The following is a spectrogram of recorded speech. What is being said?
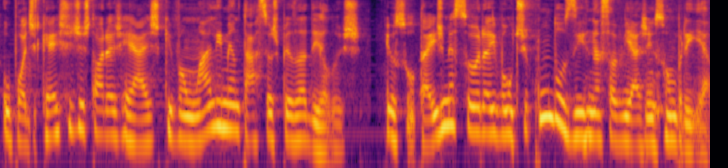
o podcast de histórias reais que vão alimentar seus pesadelos. Eu sou Thaís Messora e vou te conduzir nessa viagem sombria.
